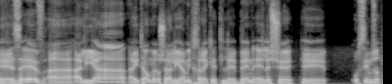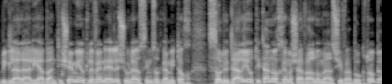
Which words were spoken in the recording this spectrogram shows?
אה, זאב, העלייה, היית אומר שהעלייה מתחלקת לבין אלה ש... אה, עושים זאת בגלל העלייה באנטישמיות, לבין אלה שאולי עושים זאת גם מתוך סולידריות איתנו, אחרי מה שעברנו מאז 7 באוקטובר?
